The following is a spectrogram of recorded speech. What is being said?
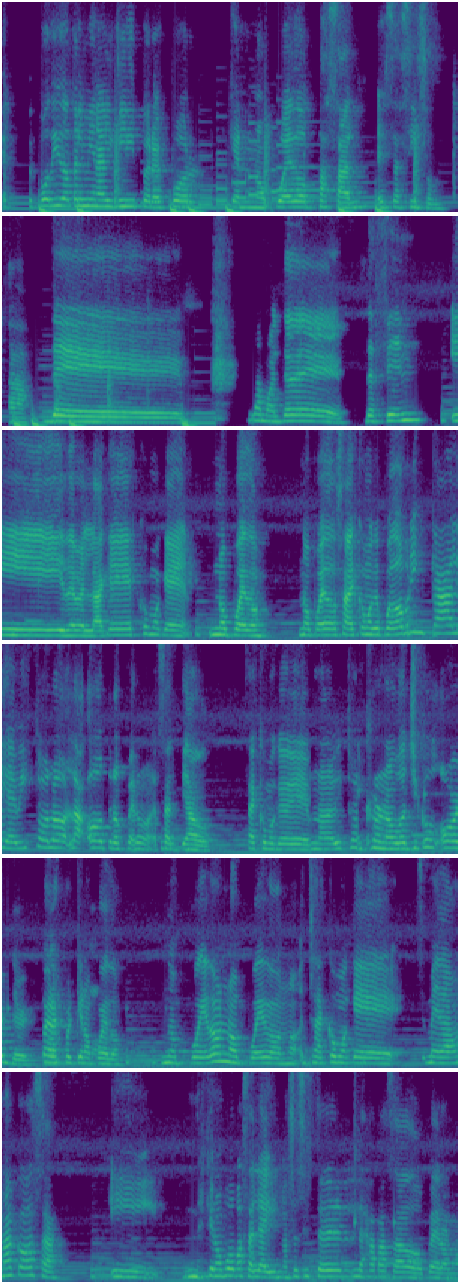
he podido terminar Glee, pero es porque no puedo pasar esa season Ah, de la muerte de, de Finn. Y de verdad que es como que no puedo. No puedo, ¿sabes? Como que puedo brincar y he visto los otros, pero salteado. ¿Sabes? Como que no lo he visto en chronological order, pero es porque no puedo. No puedo, no puedo. No, o sea, es como que me da una cosa y es que no puedo pasarle ahí. No sé si a ustedes les ha pasado, pero no.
